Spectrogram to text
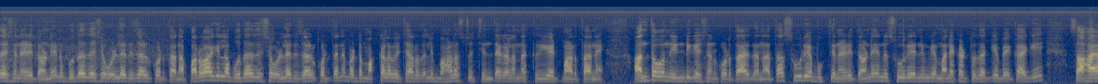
ದೇಶ ನಡೀತಾ ಉಂಟು. ಏನು ಬುಧ ದೇಶ ಒಳ್ಳೆ ರಿಸಲ್ಟ್ ಕೊಡ್ತಾನೆ. ಪರವಾಗಿಲ್ಲ, ಬುಧ ದೇಶ ಒಳ್ಳೆ ರಿಸಲ್ಟ್ ಕೊಡ್ತಾನೆ ಬಟ್ ಮಕ್ಕಳ ವಿಚಾರದಲ್ಲಿ ಬಹಳಷ್ಟು ಚಿಂತೆಗಳನ್ನು ಕ್ರಿಯೇಟ್ ಮಾಡ್ತಾನೆ ಅಂತ ಒಂದು ಇಂಡಿಕೇಶನ್ ಕೊಡ್ತಾ ಇದ್ದಾನೆ ಅಂತ ಸೂರ್ಯ ಭುಕ್ತಿ ನಡೀತಾ ಇನ್ನು ಸೂರ್ಯ ನಿಮಗೆ ಮನೆ ಕಟ್ಟೋದಕ್ಕೆ ಬೇಕಾಗಿ ಸಹಾಯ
